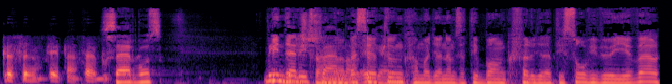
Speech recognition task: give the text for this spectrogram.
Köszönöm szépen, szervusz! Szervusz! Binder Istvánnal Istvánnal, beszéltünk, igen. a Magyar Nemzeti Bank felügyeleti szóvivőjével.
